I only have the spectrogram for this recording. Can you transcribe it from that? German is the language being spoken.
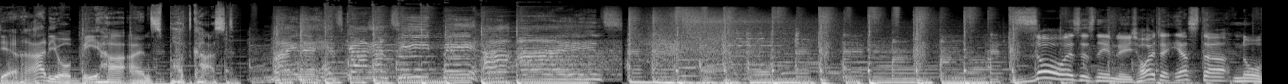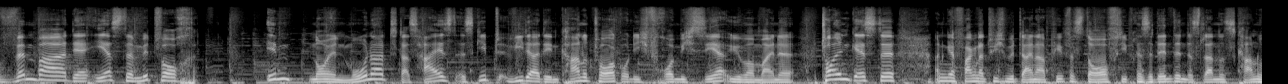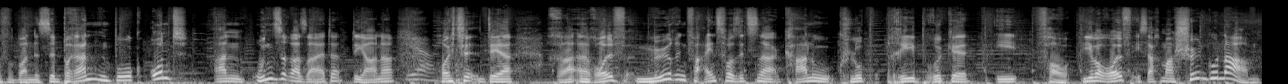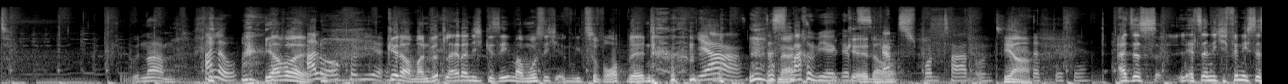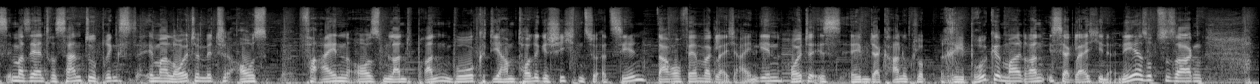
der Radio BH1 Podcast. Meine Hits Garantie BH1. So ist es nämlich. Heute 1. November, der erste Mittwoch im neuen Monat. Das heißt, es gibt wieder den Kanu Talk und ich freue mich sehr über meine tollen Gäste. Angefangen natürlich mit Deiner Pefesdorf, die Präsidentin des Landeskanuverbandes Brandenburg und an unserer Seite, Diana, Ja. heute der Ra äh, Rolf Möhring, Vereinsvorsitzender Kanu Club Rehbrücke e.V. Lieber Rolf, ich sag mal schönen guten Abend. Guten Abend. Hallo. Jawohl. Hallo auch von mir. Genau, man wird leider nicht gesehen, man muss sich irgendwie zu Wort melden. Ja, das Merkt- machen wir jetzt Genau. ganz spontan und Ja. kräftig. Ja. Also es, letztendlich finde ich das immer sehr interessant. Du bringst immer Leute mit aus Vereinen aus dem Land Brandenburg, die haben tolle Geschichten zu erzählen. Darauf werden wir gleich eingehen. Heute ist eben der Kanu-Club Rehbrücke mal dran, ist ja gleich in der Nähe sozusagen.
